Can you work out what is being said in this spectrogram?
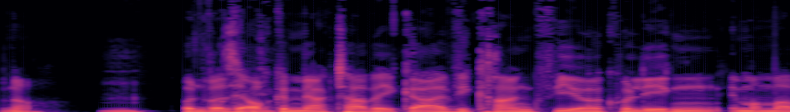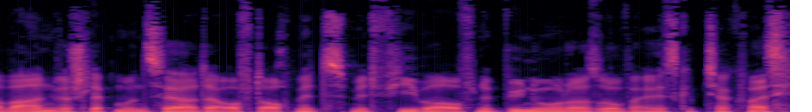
Genau. Hm. Und was okay. ich auch gemerkt habe, egal wie krank wir Kollegen immer mal waren, wir schleppen uns ja da oft auch mit, mit Fieber auf eine Bühne oder so, weil es gibt ja quasi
